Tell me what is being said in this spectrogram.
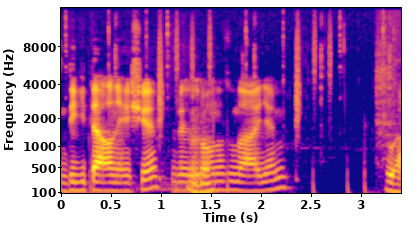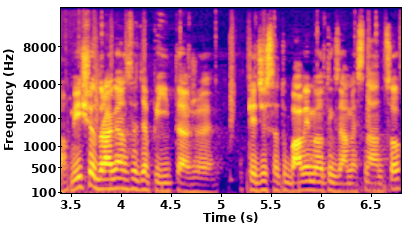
digitálnejšie, že mm-hmm. rovno tu nájdem. Uha. Dragan sa ťa pýta, že keďže sa tu bavíme o tých zamestnancoch,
